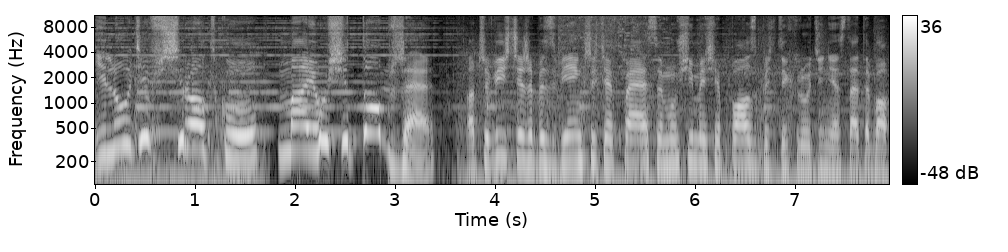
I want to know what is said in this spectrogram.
i ludzie w środku mają się dobrze. Oczywiście, żeby zwiększyć FPS-y, musimy się pozbyć tych ludzi niestety, bo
